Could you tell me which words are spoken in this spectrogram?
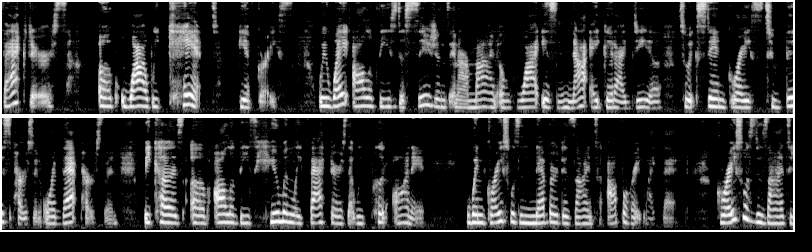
factors of why we can't give grace. We weigh all of these decisions in our mind of why it's not a good idea to extend grace to this person or that person because of all of these humanly factors that we put on it when grace was never designed to operate like that. Grace was designed to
